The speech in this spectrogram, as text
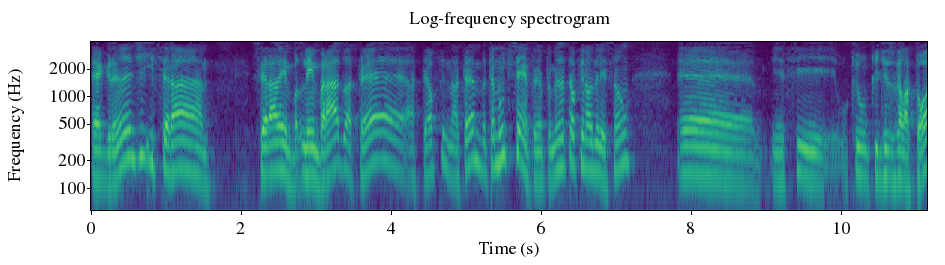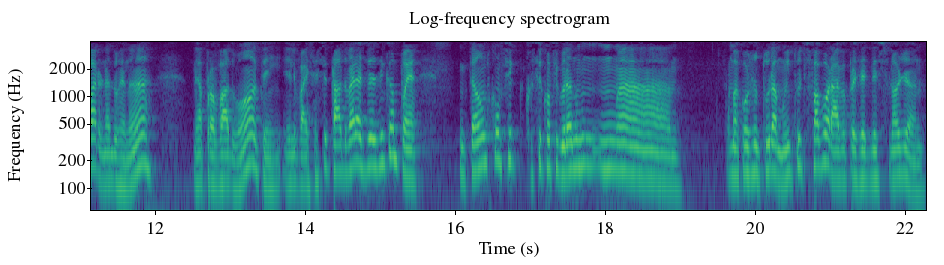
é grande e será, será lembrado até, até, o até, até muito sempre, né? pelo menos até o final da eleição. É, esse, o, que, o que diz o relatório né, do Renan, né, aprovado ontem, ele vai ser citado várias vezes em campanha. Então, se configurando uma, uma conjuntura muito desfavorável para nesse final de ano.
